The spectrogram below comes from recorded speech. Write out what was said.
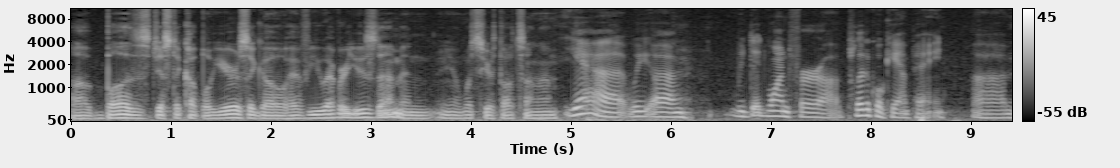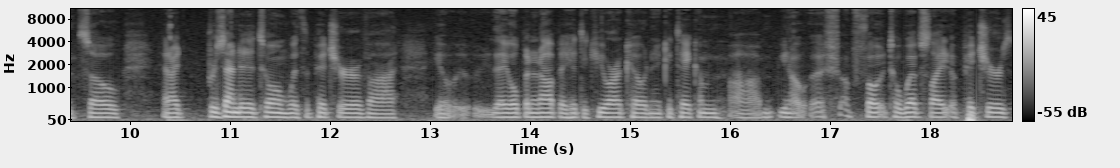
uh, buzz just a couple years ago. Have you ever used them? And you know, what's your thoughts on them? Yeah, we um, we did one for a political campaign. Um, so, and I presented it to them with a picture of. Uh, you know, they open it up, they hit the QR code, and it could take them, um, you know, a, photo to a website of pictures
